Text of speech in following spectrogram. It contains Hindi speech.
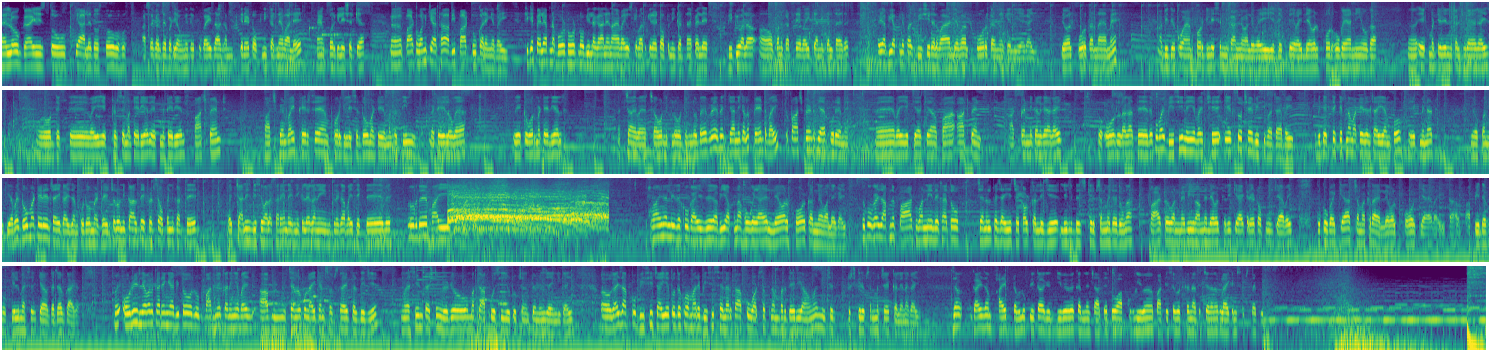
हेलो गाइस तो क्या हाल है दोस्तों? आशा करते हैं बढ़िया होंगे। देखो गाइस आज हम क्रेट ओपनिंग करने वाले हैं एंकर ग्लेशियर क्या पार्ट वन क्या था, अभी पार्ट टू करेंगे भाई। ठीक है, पहले अपना बोट वोट लोबी लगा लेना है भाई, उसके बाद क्रेट ओपनिंग करता है। पहले बीपी वाला ओपन करते हैं भाई, क्या निकलता है भाई, अभी अपने पास बी सी डलवाया लेवल फोर करने के लिए गाइज़ लेवल फोर करना है हमें। अभी देखो एम फोर ग्लेशियर निकालने वाले भाई। ये देखते हैं भाई लेवल फोर हो गया नहीं होगा। एक मटेरियल निकल चुका है गाइज़ और देखते भाई, एक फिर से मटेरियल एक मटेरियल पाँच पेंट पाँच पेंट भाई, फिर से एम फोर ग्लेशियर दो मटेरियल मतलब तीन मटेरियल हो गया। एक और मटेरियल अच्छा है भाई अच्छा और निकलो और निकलो। भाई भाई भाई, क्या निकला? पेंट भाई तो पाँच पेंट भी है पूरे में। भाई, ये क्या क्या आठ पेंट आठ पेंट निकल गया गाइज़ तो और लगाते हैं। देखो भाई बीसी नहीं है भाई छः एक सौ छः बीसी बचा है भाई। अभी देखते कितना मटेरियल चाहिए हमको। एक मिनट ये ओपन किया। भाई, दो मटेरियल चाहिए गाइज़ हमको, दो मटेरियल चलो निकालते, फिर से ओपन करते। भाई, चालीस बीसी वाला करेंगे निकलेगा नहीं, निकलेगा, भाई, देखते अरे भाई। फाइनली देखो गाइज़ अभी अपना हो गया है लेवल फोर करने वाले गाइज़ देखो गाइज़ आपने पार्ट वन नहीं देखा है तो चैनल पे जाइए चेकआउट कर लीजिए। लिंक डिस्क्रिप्शन में दे दूँगा। पार्ट वन में भी हमने लेवल थ्री किया है क्रेट ओपनिंग किया है, भाई। देखो भाई, क्या चमक रहा है? लेवल फोर क्या है भाई साहब? आप ये देखो किल मैसेज क्या गजब का आएगा। भाई, और ही लेवल करेंगे, अभी तो बाद में करेंगे भाई। आप चैनल को लाइक एंड सब्सक्राइब कर दीजिए। ऐसी इंटरेस्टिंग वीडियो मतलब आपको इसी यूट्यूब चैनल पे मिल जाएँगी गाइज़ गाइज़ आपको बीसी चाहिए तो देखो, हमारे बीसी सेलर का आपको व्हाट्सअप नंबर दे दिया हूँ मैं। नीचे डिस्क्रिप्शन में चेक कर लेना गाइज़ जब गाइज़ हम फाइव डब्ल्यू पी का गिवे करने चाहते हैं तो आपको गिवे में पार्टिसिपेट करना है तो चैनल को लाइक एंड सब्सक्राइब करें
